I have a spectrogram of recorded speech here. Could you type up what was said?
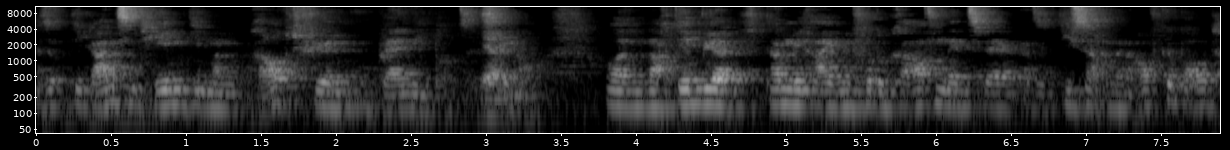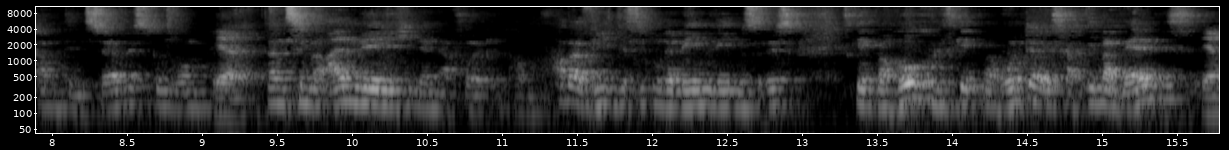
also die ganzen Themen, die man braucht für einen Branding-Prozess. Ja. Genau. Und nachdem wir dann mit eigenem Fotografennetzwerk, also die Sachen dann aufgebaut haben, den Service drumherum, ja. dann sind wir allmählich in den Erfolg gekommen. Aber wie das im Unternehmenleben so ist, es geht mal hoch und es geht mal runter, es hat immer Wellen. Ja.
